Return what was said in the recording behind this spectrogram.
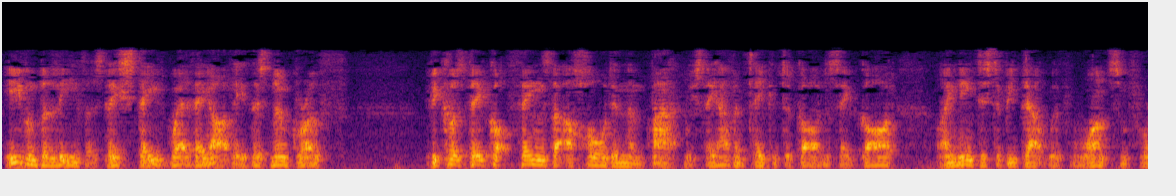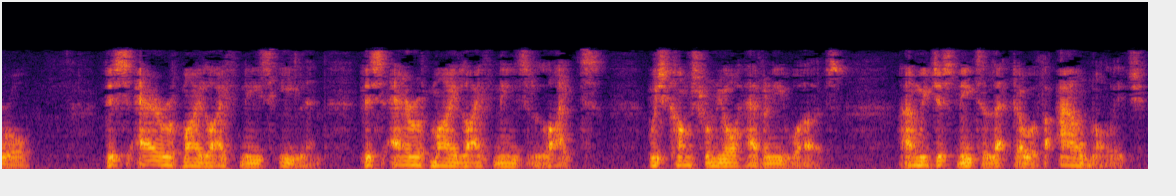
Even believers, they stayed where they are. They, there's no growth because they've got things that are holding them back, which they haven't taken to God and say, God, I need this to be dealt with once and for all. This area of my life needs healing. This area of my life needs light, which comes from your heavenly words. And we just need to let go of our knowledge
